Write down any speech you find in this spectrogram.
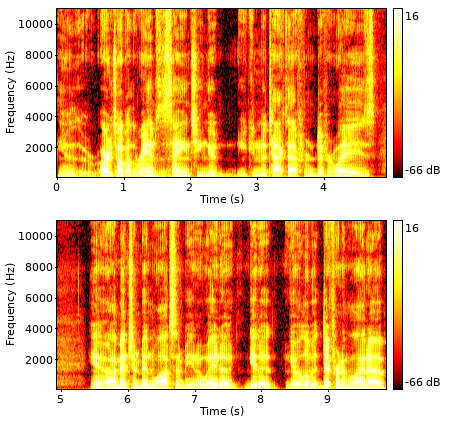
you know, already talked about the Rams and Saints. You can go, you can attack that from different ways. You know, I mentioned Ben Watson being a way to get it go a little bit different in the lineup.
